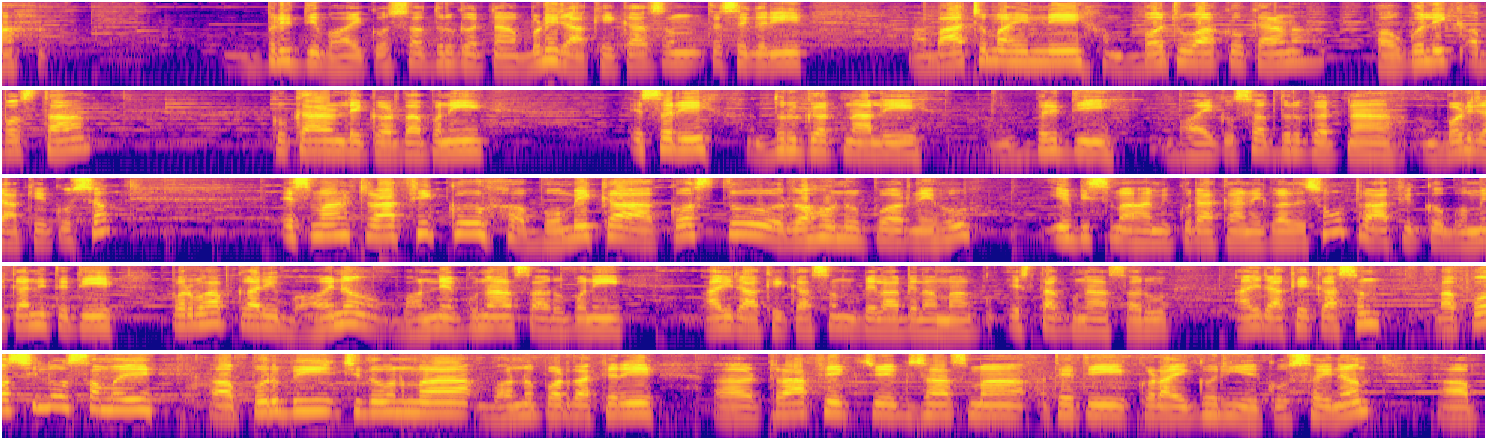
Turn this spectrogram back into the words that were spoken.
वृद्धि भएको छ दुर्घटना बढिराखेका छन्। त्यसै गरी बाटोमा हिँड्ने बटुवाको कारण भौगोलिक अवस्थाको कारणले गर्दा पनि यसरी दुर्घटनाले वृद्धि भएको छ दुर्घटना बढिराखेको छ। यसमा ट्राफिकको भूमिका कस्तो रहनुपर्ने हो यो विषयमा हामी कुराकानी गर्दैछौँ। ट्राफिकको भूमिका नि त्यति प्रभावकारी भएन भन्ने गुनासाहरू पनि आइराखेका छन्। बेला बेलामा यस्ता गुनासहरू आइराखेका छन्। पछिल्लो समय पूर्वी चितवनमा भन्नुपर्दाखेरि ट्राफिक चेक जाँचमा त्यति कडाइ गरिएको छैन।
